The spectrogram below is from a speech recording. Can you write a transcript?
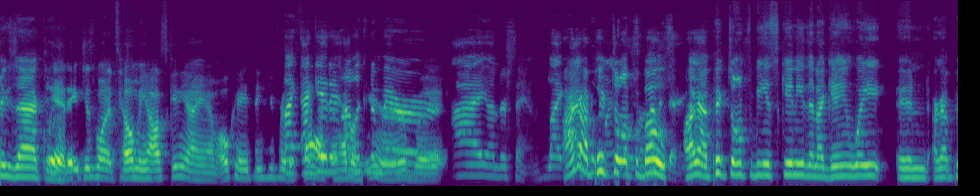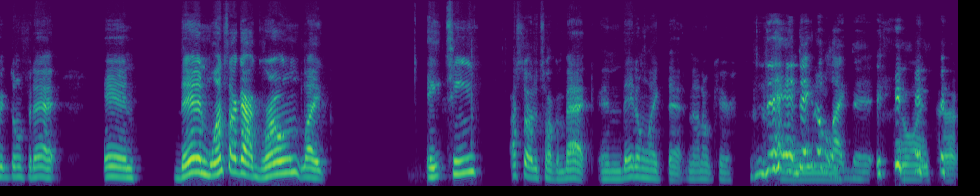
Exactly. yeah, they just want to tell me how skinny I am. Okay, thank you for Like the I get it. I a look in the mirror. but I understand. Like I got my picked on for both. I got picked on for being skinny, then I gained weight, and I got picked on for that. And then once I got grown, like 18, I started talking back, and they don't like that, and I don't care. they, they don't Mm. like that. I don't like that.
